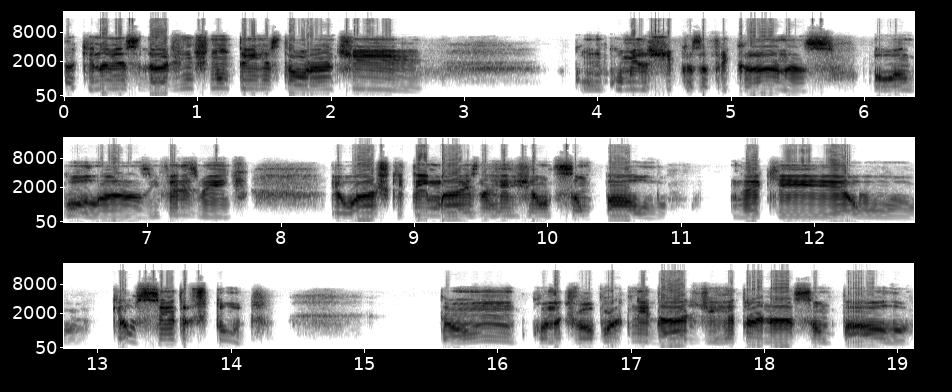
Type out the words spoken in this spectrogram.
Aqui na minha cidade a gente não tem restaurante com comidas típicas africanas ou angolanas, infelizmente. Eu acho que tem mais na região de São Paulo, né, que é o que é o centro de tudo. Então, quando eu tiver a oportunidade de retornar a São Paulo,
